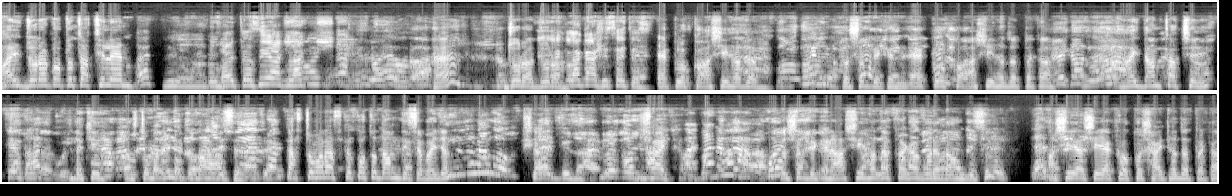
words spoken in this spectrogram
ভাই জোড়া কত চাচ্ছিলেন? চাইতেছি এক লাখ। হ্যাঁ? জোড়া জোড়া। এক লাখ আশি চাইতেছি। এক লক্ষ আশি হাজার। দর্শক দেখেন এক লক্ষ আশি হাজার টাকা। ভাই দাম চাচ্ছে। দেখি কাস্টমার কত দাম দিছে। কাস্টমার আজকে কত দাম দিছে ভাইজান? ষাট দর্শক দেখেন আশি হাজার টাকা করে দাম দিছে। আশি আশি এক লক্ষ ষাট হাজার টাকা।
